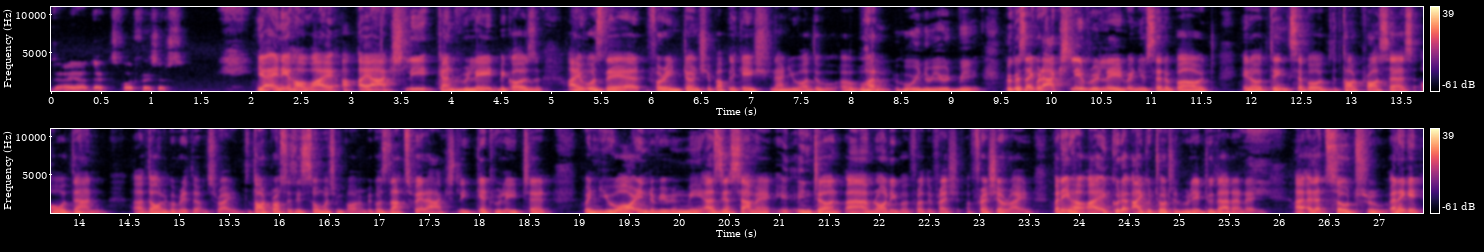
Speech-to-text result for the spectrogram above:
yeah, that's for freshers. Yeah, anyhow, I I actually can relate because I was there for internship application and you are the uh, one who interviewed me because I could actually relate when you said about, you know, things about the thought process other than uh, the algorithms, right? The thought process is so much important because that's where I actually get related when you are interviewing me as just I'm an intern. I'm not even for the fresh fresher, right? But anyhow, I could I could totally relate to that and I, I that's so true. And again,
